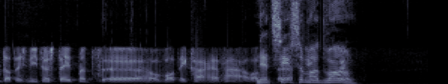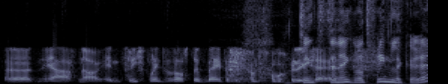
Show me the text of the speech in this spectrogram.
dat is niet een statement wat ik ga herhalen. Net sissen maar. Uh, ja, nou, in Fries klinkt het wel een stuk beter. klinkt het in één keer wat vriendelijker, hè?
